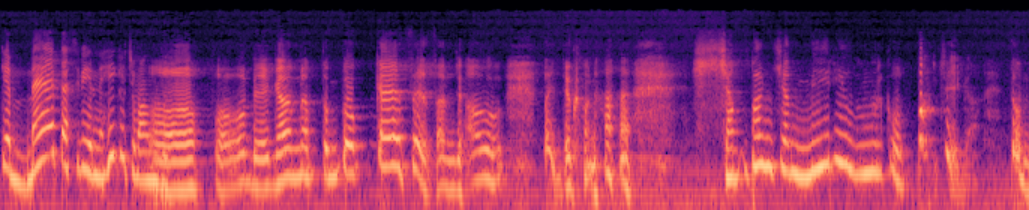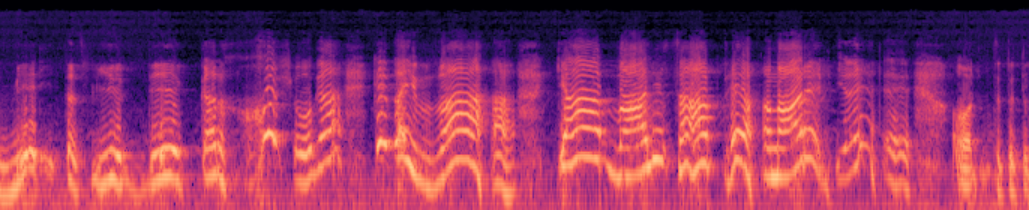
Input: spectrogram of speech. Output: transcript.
कि मैं तस्वीर नहीं खिंचवाऊँगी। बेगम अब तुमको कैसे समझाऊं? भाई देखो ना शब्बन जब मेरी उम्र को पहुंचेगा। तो मेरी तस्वीर देखकर खुश होगा कि भाई वाह क्या वालिद साहब थे हमारे लिए। और तु, तु, तु,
